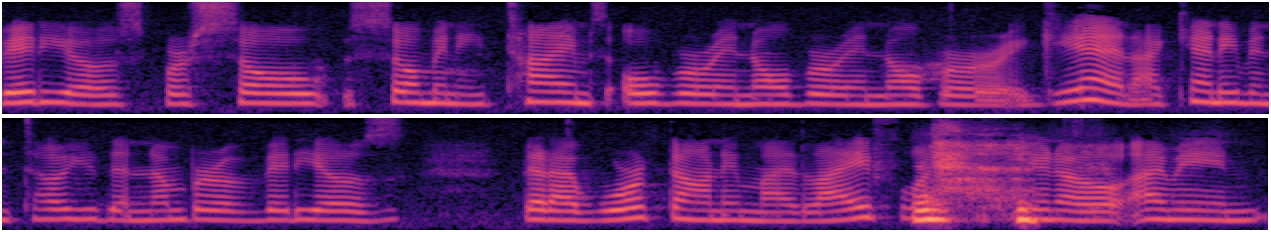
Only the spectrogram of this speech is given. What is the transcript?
videos for so so many times over and over and over again, I can't even tell you the number of videos that I've worked on in my life. Like you know, I mean,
